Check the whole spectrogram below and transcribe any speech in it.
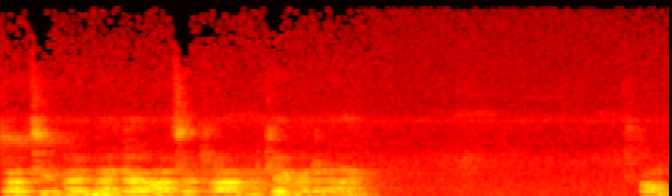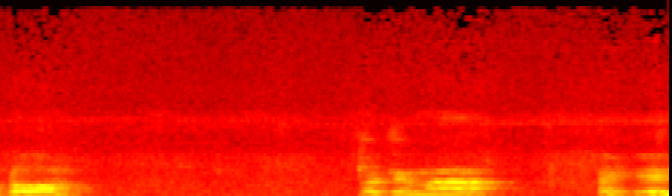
ถ้าสิ่งไหนไม่ได้มาตรสถานมันใช้ไม่ได้ของปลอมเราจึงมา ให้เห็น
